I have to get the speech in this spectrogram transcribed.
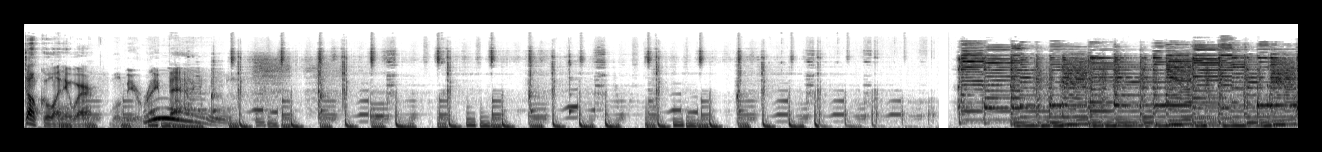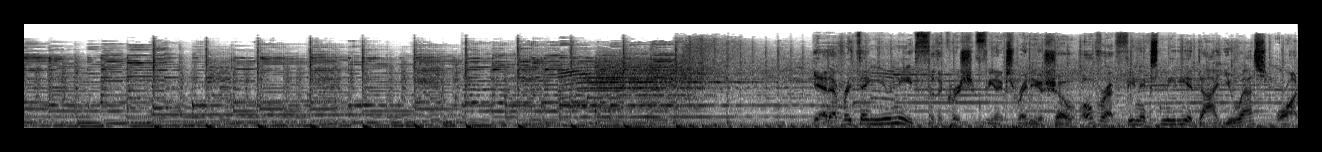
Don't go anywhere. We'll be right back. Get everything you need for the Kristian Fenix Radio Show over at fenixmedia.us or on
